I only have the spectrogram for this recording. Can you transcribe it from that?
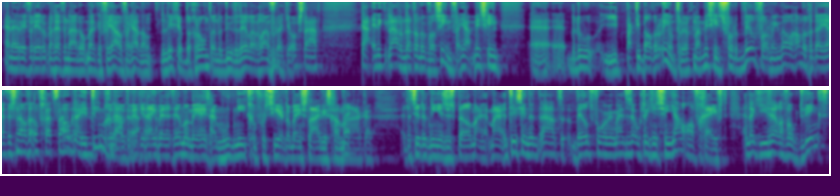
En hij refereert ook nog even naar de opmerking van jou: van ja, dan lig je op de grond en dan duurt het heel erg lang voordat je opstaat. Ja, en ik laat hem dat dan ook wel zien. Van ja, misschien, eh, bedoel, je pakt die bal er ook niet om terug. Maar misschien is het voor de beeldvorming wel handiger dat je even snel op gaat staan. Ook naar je teamgenoten. Ja, weet je, ja, nee, ik ben het helemaal mee eens. Hij moet niet geforceerd opeens slidings gaan Nee. maken. Dat zit ook niet in zijn spel. Maar, maar het is inderdaad beeldvorming. Maar het is ook dat je een signaal afgeeft. En dat je jezelf ook dwingt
